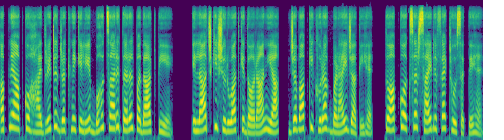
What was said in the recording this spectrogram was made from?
अपने आप को हाइड्रेटेड रखने के लिए बहुत सारे तरल पदार्थ पिएँ। इलाज की शुरुआत के दौरान या जब आपकी खुराक बढ़ाई जाती है तो आपको अक्सर साइड इफ़ेक्ट हो सकते हैं।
